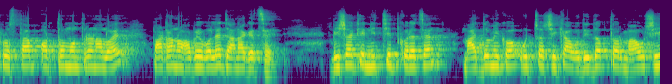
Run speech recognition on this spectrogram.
প্রস্তাব অর্থ মন্ত্রণালয়ে পাঠানো হবে বলে জানা গেছে। বিষয়টি নিশ্চিত করেছেন মাধ্যমিক ও উচ্চশিক্ষা অধিদপ্তর Maushi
